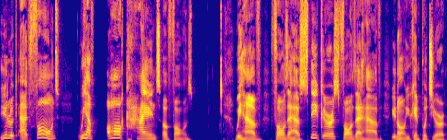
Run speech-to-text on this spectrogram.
you look at phones, we have all kinds of phones. We have phones that have speakers, phones that have, you know, you can put your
